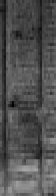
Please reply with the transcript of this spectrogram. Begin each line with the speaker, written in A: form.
A: older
